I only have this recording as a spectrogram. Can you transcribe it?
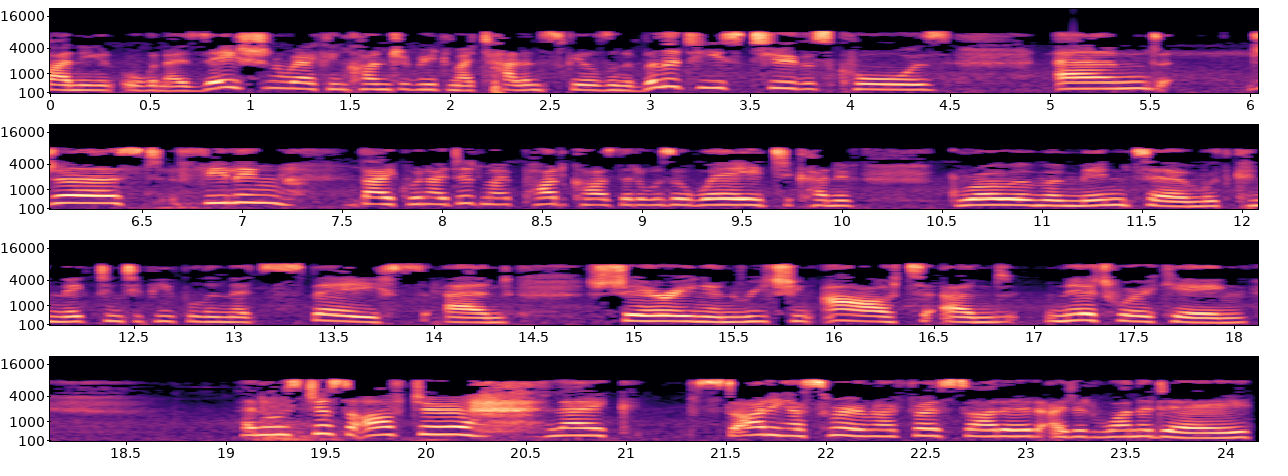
finding an organization where I can contribute my talent, skills, and abilities to this cause. And just feeling like when I did my podcast that it was a way to kind of grow a momentum with connecting to people in that space and sharing and reaching out and networking. And it was just after like starting, I swear, when I first started, I did one a day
